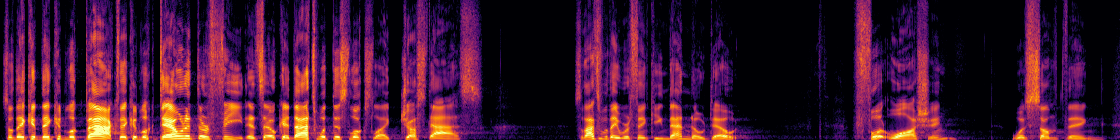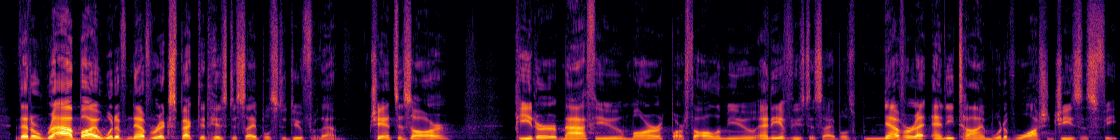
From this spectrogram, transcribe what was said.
So they could, they could look back, they could look down at their feet and say, okay, that's what this looks like, just as. So that's what they were thinking then, no doubt. Foot washing was something that a rabbi would have never expected his disciples to do for them. Chances are, Peter, Matthew, Mark, Bartholomew, any of these disciples never at any time would have washed Jesus' feet.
